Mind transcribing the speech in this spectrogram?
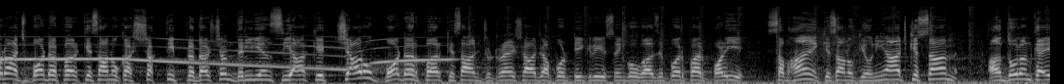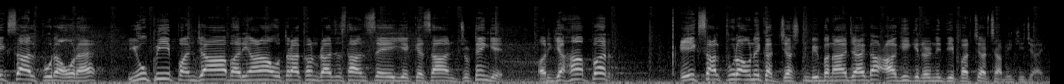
और आज बॉर्डर पर किसानों का शक्ति प्रदर्शन। दिल्ली एनसीआर के चारों बॉर्डर पर किसान जुट रहे शाहजहांपुर, टीकरी, सिंगो, गाजीपुर पर बड़ी सभाएँ किसानों की होनी है। आज किसान आंदोलन का एक साल पूरा हो रहा है। यूपी, पंजाब, हरियाणा, उत्तराखंड, राजस्थान से ये किसान जुटेंगे। और यहाँ पर एक साल पूरा होने का जश्न भी बनाया जाएगा। आगे की रणनीति पर चर्चा भी की जाएगी।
